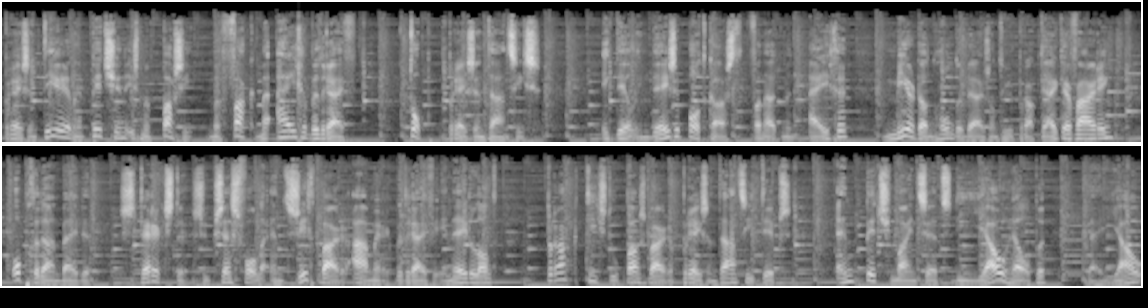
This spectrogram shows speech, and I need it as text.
Presenteren en pitchen is mijn passie, mijn vak, mijn eigen bedrijf. Toppresentaties. Ik deel in deze podcast vanuit mijn eigen meer dan 100.000 uur praktijkervaring, opgedaan bij de sterkste, succesvolle en zichtbare aanmerkbedrijven in Nederland, praktisch toepasbare presentatietips en pitch mindsets die jou helpen bij jouw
